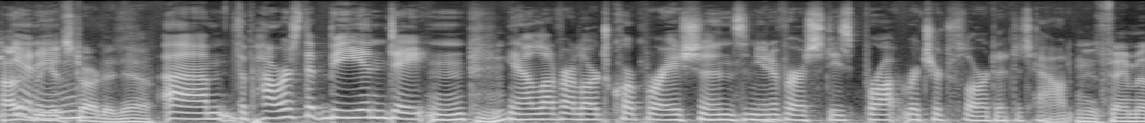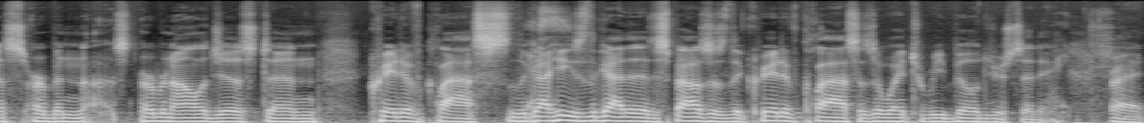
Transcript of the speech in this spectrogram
How did we beginning, get started? Yeah. um, the powers that be in Dayton, Mm-hmm. you know, a lot of our large corporations and universities brought Richard Florida to town. He's a famous urban urbanologist and creative class. The guy he's the guy that espouses the creative class as a way to rebuild your city. Right.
